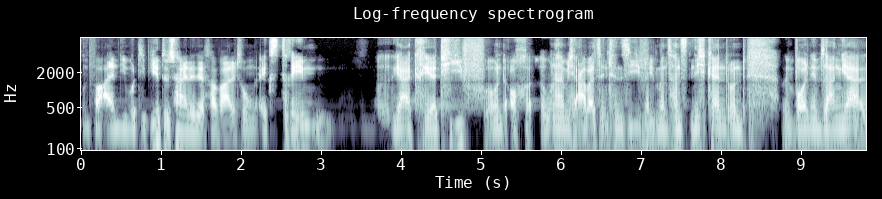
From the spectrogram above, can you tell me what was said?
und vor allem die motivierte Teile der Verwaltung extrem äh, ja, kreativ und auch unheimlich arbeitsintensiv, wie man sonst nicht kennt und wollen eben sagen, ja,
